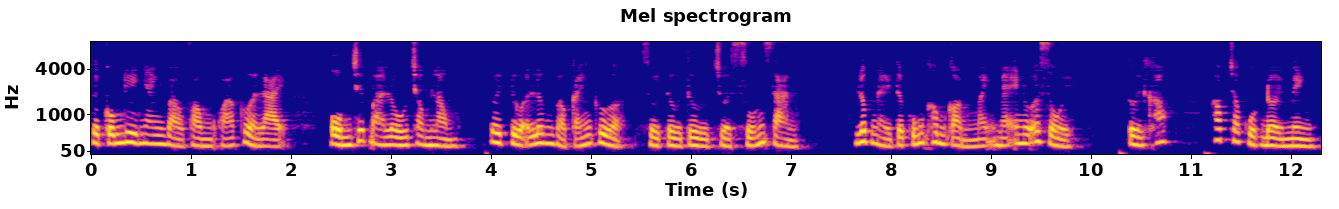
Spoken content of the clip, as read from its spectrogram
tôi cũng đi nhanh vào phòng khóa cửa lại, ôm chiếc ba lô trong lòng, tôi tựa lưng vào cánh cửa, rồi từ từ trượt xuống sàn. Lúc này tôi cũng không còn mạnh mẽ nữa rồi. Tôi khóc, khóc cho cuộc đời mình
